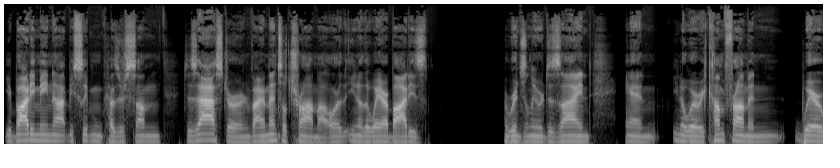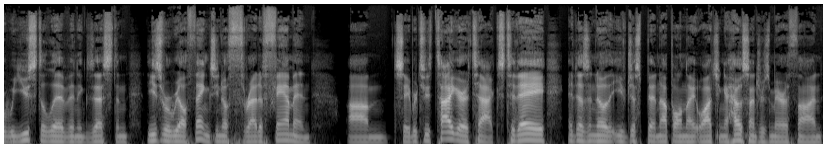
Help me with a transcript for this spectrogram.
your body may not be sleeping because there's some disaster or environmental trauma or you know the way our bodies originally were designed and you know where we come from and where we used to live and exist and these were real things you know threat of famine um, saber-toothed tiger attacks. Today, it doesn't know that you've just been up all night watching a House Hunters marathon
